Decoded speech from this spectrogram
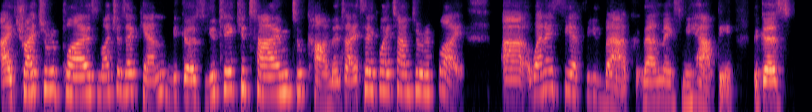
I try to reply as much as I can because you take your time to comment. I take my time to reply. Uh, when I see a feedback, that makes me happy because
